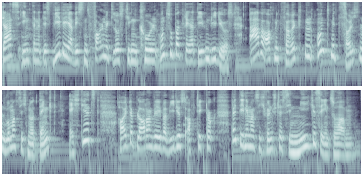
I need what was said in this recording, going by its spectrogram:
Das Internet ist, wie wir ja wissen, voll mit lustigen, coolen und super kreativen Videos. Aber auch mit verrückten und mit solchen, wo man sich nur denkt, echt jetzt? Heute plaudern wir über Videos auf TikTok, bei denen man sich wünschte, sie nie gesehen zu haben.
